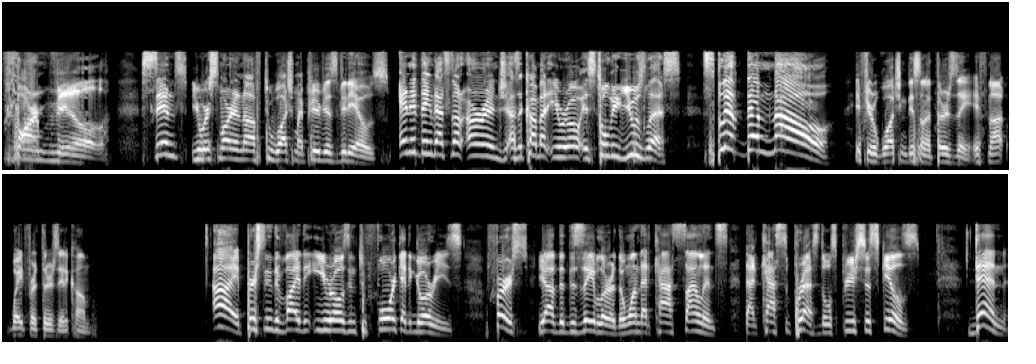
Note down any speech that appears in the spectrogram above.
Farmville. Since you were smart enough to watch my previous videos. Anything that's not orange as a combat hero is totally useless. Split them now! If you're watching this on a Thursday. If not, wait for Thursday to come. I personally divide the heroes into four categories. First, you have the disabler, the one that casts silence, that casts suppress, those precious skills. Then,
